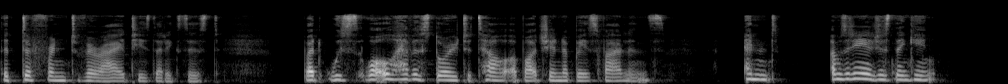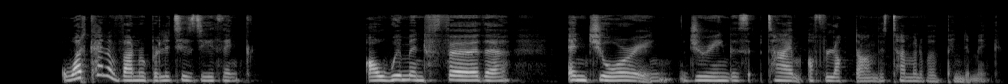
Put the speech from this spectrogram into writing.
the different varieties that exist. But we all have a story to tell about gender based violence. And I'm sitting here just thinking, what kind of vulnerabilities do you think are women further enduring during this time of lockdown, this time of a pandemic?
